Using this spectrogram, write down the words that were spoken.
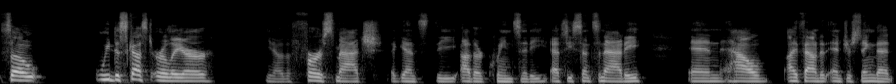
So we discussed earlier, you know, the first match against the other Queen City, FC Cincinnati, and how I found it interesting that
